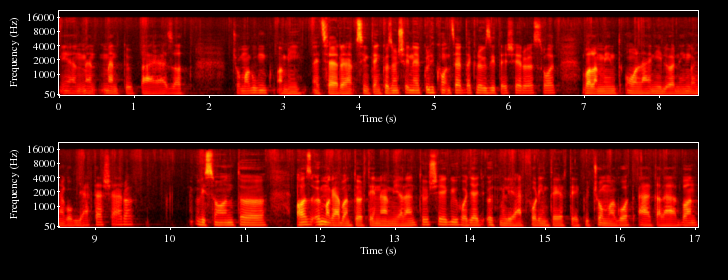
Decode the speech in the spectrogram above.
ilyen mentő pályázat, csomagunk, ami egyszerre szintén közönség nélküli koncertek rögzítéséről szólt, valamint online e-learning anyagok gyártására. Viszont az önmagában történelmi jelentőségű, hogy egy 5 milliárd forint értékű csomagot általában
